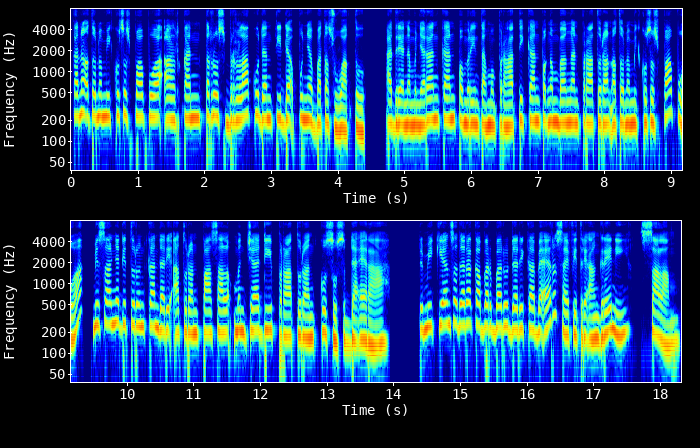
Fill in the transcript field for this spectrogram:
karena otonomi khusus Papua akan terus berlaku dan tidak punya batas waktu. Adriana menyarankan pemerintah memperhatikan pengembangan peraturan otonomi khusus Papua, misalnya diturunkan dari aturan pasal menjadi peraturan khusus daerah. Demikian saudara kabar baru dari KBR, saya Fitri Anggreni, salam.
